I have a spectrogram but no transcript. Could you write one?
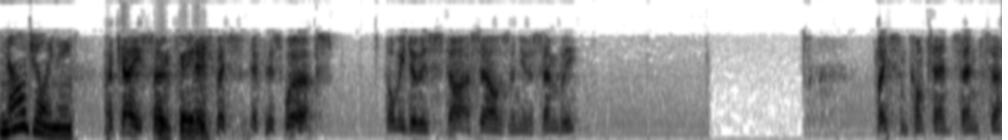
Now joining. Okay, so Okay. if this if this works, all we do is start ourselves a new assembly, place some content center,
